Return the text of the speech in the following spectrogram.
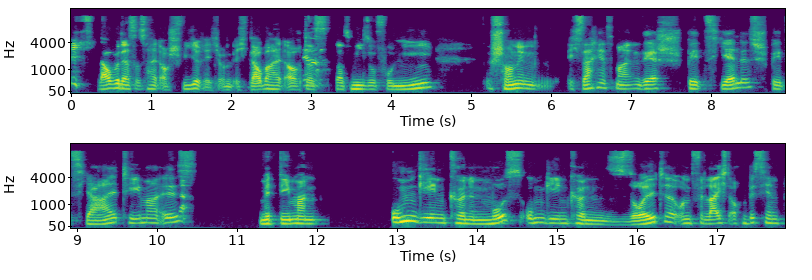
Ich glaube, das ist halt auch schwierig. Und ich glaube halt auch, ja. dass, dass Misophonie schon ein, ich sage jetzt mal, ein sehr spezielles Spezialthema ist, ja. mit dem man umgehen können muss, umgehen können sollte und vielleicht auch ein bisschen,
